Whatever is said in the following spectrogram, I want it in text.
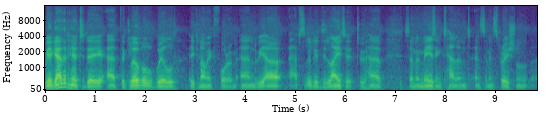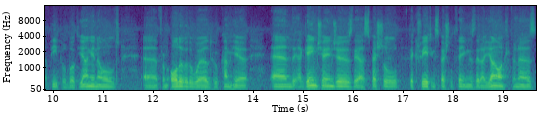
We are gathered here today at the Global WIL Economic Forum, and we are absolutely delighted to have some amazing talent and some inspirational uh, people, both young and old, uh, from all over the world who've come here. And they are game changers, they are special, they're creating special things, they are young entrepreneurs,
